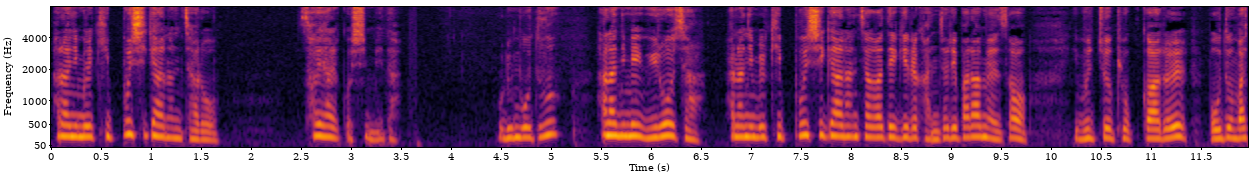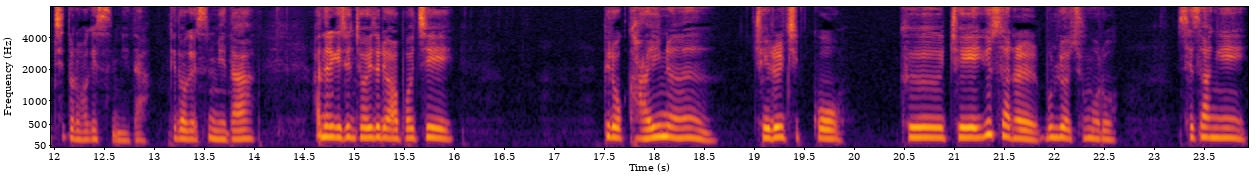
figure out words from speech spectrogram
하나님을 기쁘시게 하는 자로 서야 할 것입니다. 우리 모두 하나님의 위로자, 하나님을 기쁘시게 하는 자가 되기를 간절히 바라면서 이번 주 교과를 모두 마치도록 하겠습니다. 기도하겠습니다. 하늘에 계신 저희들의 아버지, 비록 가인은 죄를 짓고 그 죄의 유산을 물려주므로 세상이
